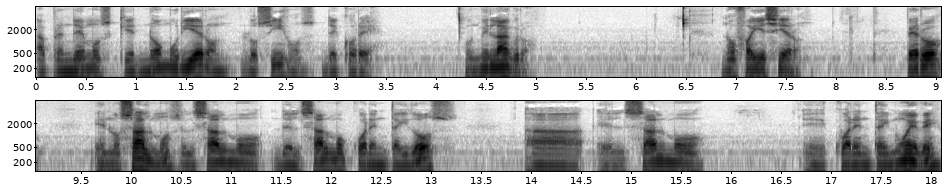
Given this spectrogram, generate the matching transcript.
aprendemos que no murieron los hijos de Coré. Un milagro no fallecieron. Pero en los salmos, el salmo del salmo 42 a el salmo 49, eh,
